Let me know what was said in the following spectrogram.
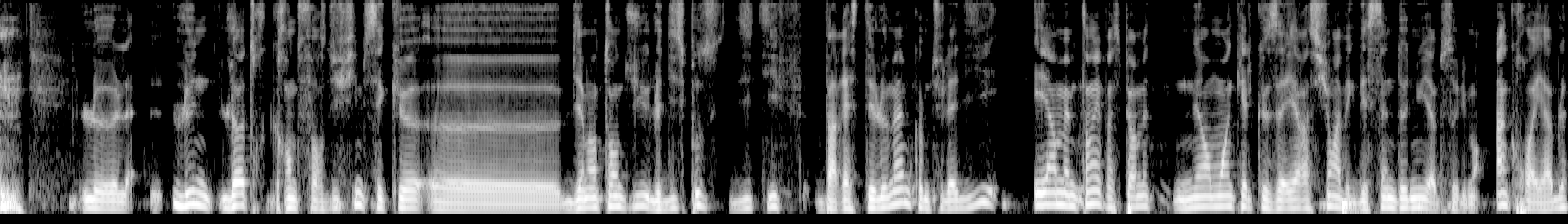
l'une, l'autre grande force du film, c'est que, euh, bien entendu, le dispositif va rester le même, comme tu l'as dit, et en même temps, il va se permettre néanmoins quelques aérations avec des scènes de nuit absolument incroyables.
